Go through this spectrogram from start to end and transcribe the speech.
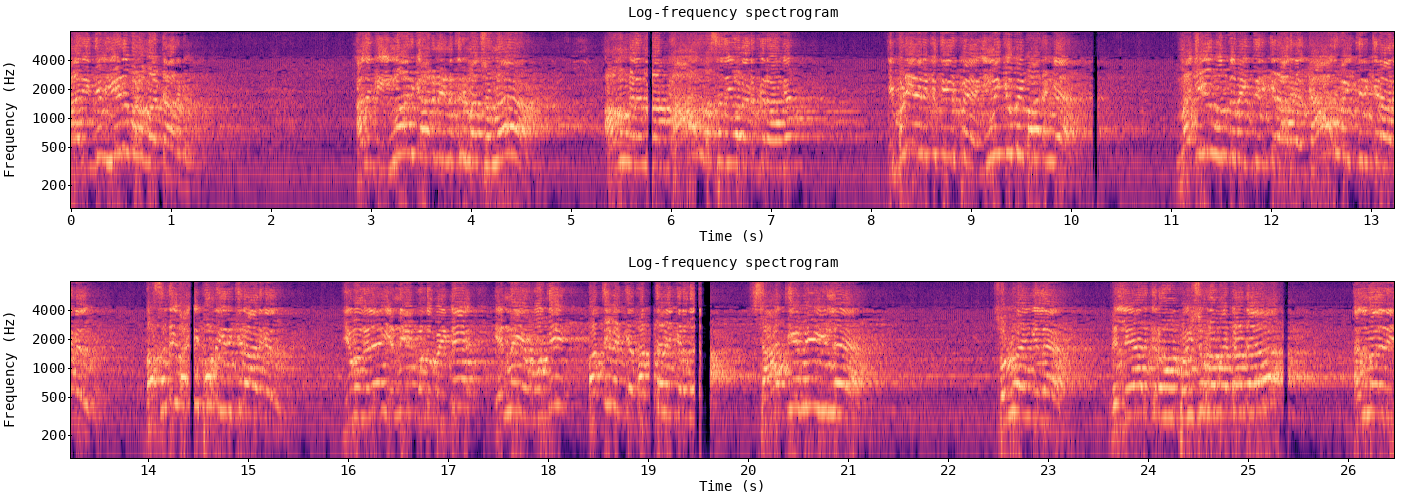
காரியத்தில் ஈடுபட மாட்டார்கள் அதுக்கு இன்னொரு காரணம் என்ன தெரியுமா சொன்னா அவங்க எல்லாம் கார் வசதியோட இருக்கிறாங்க இப்படியே இருக்கு தீர்ப்பு இன்னைக்கு போய் பாருங்க மஜில் உந்து வைத்திருக்கிறார்கள் கார் வைத்திருக்கிறார்கள் வசதி வாய்ப்போடு இருக்கிறார்கள் இவங்களே எண்ணெயை கொண்டு போயிட்டு எண்ணெயை ஊத்தி பத்தி வைக்க பத்த வைக்கிறது சாத்தியமே இல்ல. சொல்லுவாங்கல்ல வெள்ளையா இருக்கிறவன் பொய் சொல்ல மாட்டான்டா அது மாதிரி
